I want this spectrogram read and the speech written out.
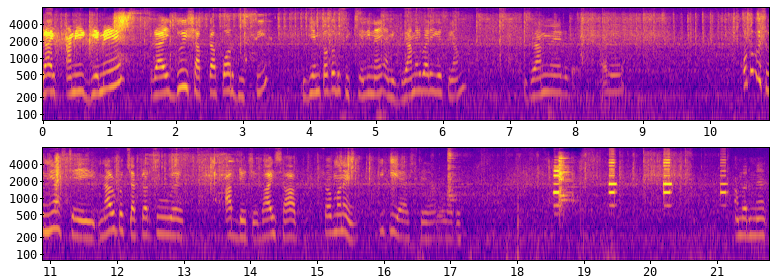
গাইস আমি গেমে প্রায় দুই সপ্তাহ পর ঢুকছি। গেম তত বেশি খেলি নাই, আমি গ্রামের বাড়ি গেছিলাম। গ্রামের আরে, কত কিছু নিয়ে আসছে এই নারুটো চ্যাপ্টার টু এর আপডেটে ভাই সাপ সব মানে কি কি আসছে আমার ম্যাচ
